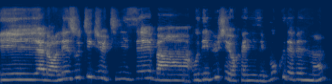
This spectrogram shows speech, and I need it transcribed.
Et alors, les outils que j'ai utilisés, ben, au début, j'ai organisé beaucoup d'événements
